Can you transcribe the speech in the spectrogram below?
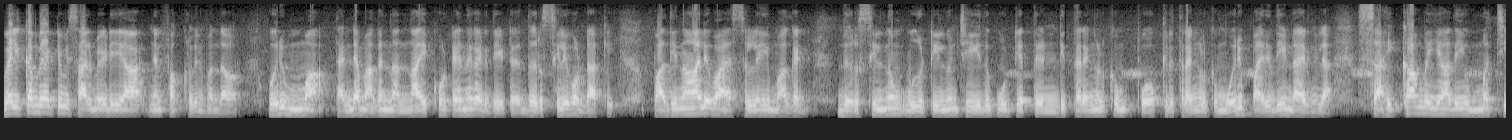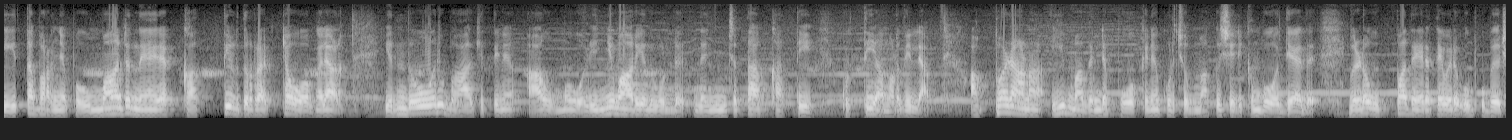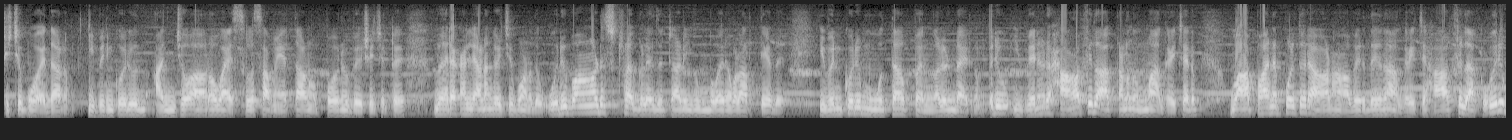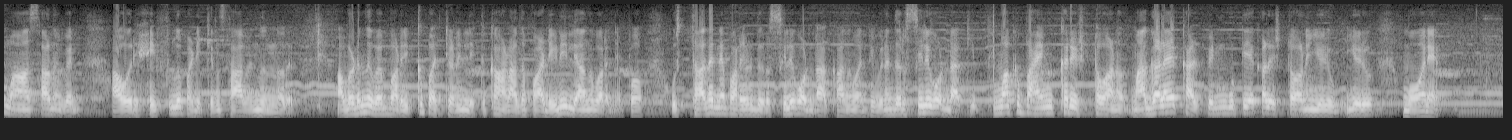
Welcome back to Visal media ഞാൻ ഫക്രുദ്ദീൻ ഫന്താവർ ഒരു ഉമ്മ തന്റെ മകൻ നന്നായിക്കോട്ടെ എന്ന് കരുതിയിട്ട് ദർസിൽ കൊണ്ടാക്കി. പതിനാല് വയസ്സുള്ള ഈ മകൻ ദർസിൽ നിന്നും വീട്ടിൽ നിന്നും ചെയ്തു കൂട്ടിയ തെണ്ടിത്തരങ്ങൾക്കും പോക്കിരിത്തരങ്ങൾക്കും ഒരു പരിധി ഉണ്ടായിരുന്നില്ല. സഹിക്കാൻ വയ്യാതെ ഉമ്മ ചീത്ത പറഞ്ഞപ്പോൾ ഉമ്മാന്റെ നേരെ കത്തിയെടുത്തിട്ട് ഒറ്റ ഓങ്ങലാണ്. എന്തോ ഒരു ഭാഗ്യത്തിന് ആ ഉമ്മ ഒഴിഞ്ഞു മാറിയത് കൊണ്ട് നെഞ്ചത്ത് ആ കത്തി കുത്തി അമർന്നില്ല. അപ്പോഴാണ് ഈ മകന്റെ പോക്കിനെ കുറിച്ച് ഉമ്മാക്ക് ശരിക്കും ബോധ്യമായത് ഇവരുടെ ഉപ്പ നേരത്തെ ഒരു ഉപേക്ഷിച്ച് പോയതാണ്. ഇവനിക്കൊരു അഞ്ചോ ആറോ വയസ്സുള്ള സമയത്താണ് ഉപ്പവനെ ഉപേക്ഷിച്ചിട്ട് വേറെ കല്യാണം കഴിച്ച് പോണത്. ഒരുപാട് സ്ട്രഗിൾ ചെയ്തിട്ടാണ് ഈ ഉമ്മവനെ വളർത്തിയത്. ഇവൻക്കൊരു മൂത്ത പെങ്ങളുണ്ടായിരുന്നു. ഒരു ഇവനൊരു ഹാഫിലാക്കണം എന്ന് ഉമ്മ ആഗ്രഹിച്ചാലും വാപ്പാനെ പോലത്തെ ഒരാളാവരുത് എന്ന് ആഗ്രഹിച്ച് ഹാഫിലാക്കും ഒരു മാസമാണ് ഇവൻ ആ ഒരു ഹിഫിൽ പഠിക്കുന്ന സ്ഥാപനം നിന്നത്. അവിടെ നിന്ന് ഇവൻ "ഇക്ക് പറ്റണില്ല കാണാതെ പടിയണില്ല എന്ന് പറഞ്ഞപ്പോൾ ഉസ്താദ് എന്നെ പറയും ദർസിൽ കൊണ്ടാക്കാന്ന് പറഞ്ഞിട്ട്. ഇവനെ ദർസിൽ കൊണ്ടാക്കി. ഉമ്മക്ക് ഭയങ്കര ഇഷ്ടമാണ്. മകളെക്കാൾ പെൺകുട്ടിയേക്കാൾ ഇഷ്ടമാണ് ഈ ഒരു ഈ ഒരു മോനെ.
